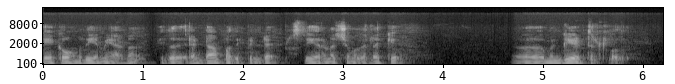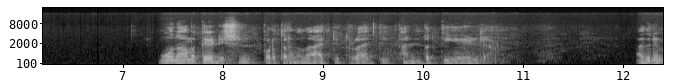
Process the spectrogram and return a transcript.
കെ. കോമതിയമ്മയാണ് ഇത് രണ്ടാം പതിപ്പിന്റെ പ്രസിദ്ധീകരണ ചുമതലയ്ക്ക് മുൻകൈ എടുത്തിട്ടുള്ളത്. മൂന്നാമത്തെ എഡിഷൻ പുറത്തിറങ്ങുന്നത് ആയിരത്തി തൊള്ളായിരത്തി അൻപത്തി ഏഴിലാണ് അതിനും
